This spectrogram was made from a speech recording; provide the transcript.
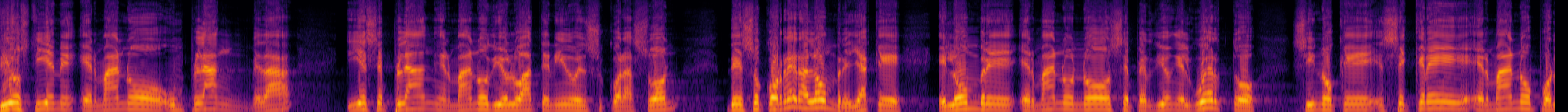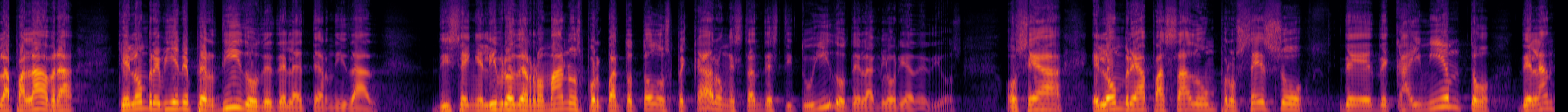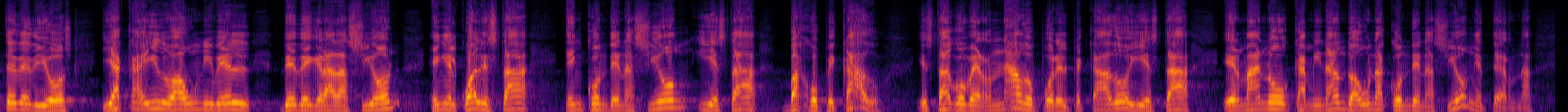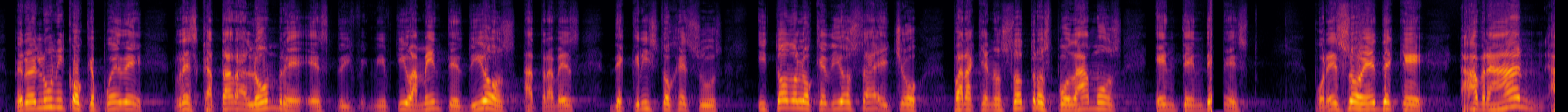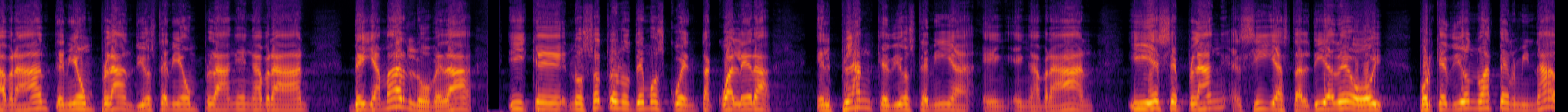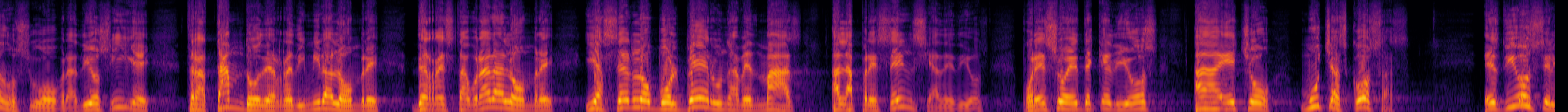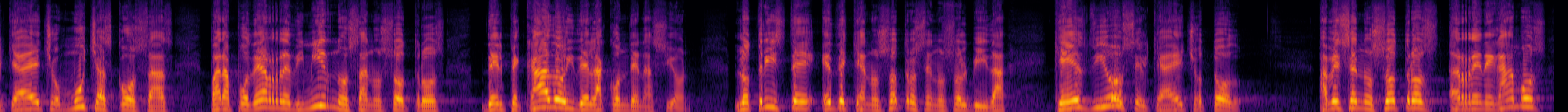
Dios tiene, hermano, un plan, ¿verdad? Y ese plan, hermano, Dios lo ha tenido en su corazón de socorrer al hombre, ya que el hombre, hermano, no se perdió en el huerto, sino que se cree, hermano, por la palabra, que el hombre viene perdido desde la eternidad. Dice en el libro de Romanos, por cuanto todos pecaron, están destituidos de la gloria de Dios. O sea, el hombre ha pasado un proceso de decaimiento delante de Dios y ha caído a un nivel de degradación en el cual está en condenación y está bajo pecado. Está gobernado por el pecado y está, hermano, caminando a una condenación eterna. Pero el único que puede rescatar al hombre es definitivamente Dios a través de Cristo Jesús y todo lo que Dios ha hecho para que nosotros podamos entender esto. Por eso es de que Abraham, Abraham tenía un plan, Dios tenía un plan en Abraham de llamarlo, ¿verdad? Y que nosotros nos demos cuenta cuál era el plan que Dios tenía en, en Abraham. Y ese plan sigue hasta el día de hoy, porque Dios no ha terminado su obra. Dios sigue tratando de redimir al hombre, de restaurar al hombre y hacerlo volver una vez más a la presencia de Dios. Por eso es de que Dios ha hecho muchas cosas. Es Dios el que ha hecho muchas cosas para poder redimirnos a nosotros del pecado y de la condenación. Lo triste es de que a nosotros se nos olvida que es Dios el que ha hecho todo. A veces nosotros renegamos,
